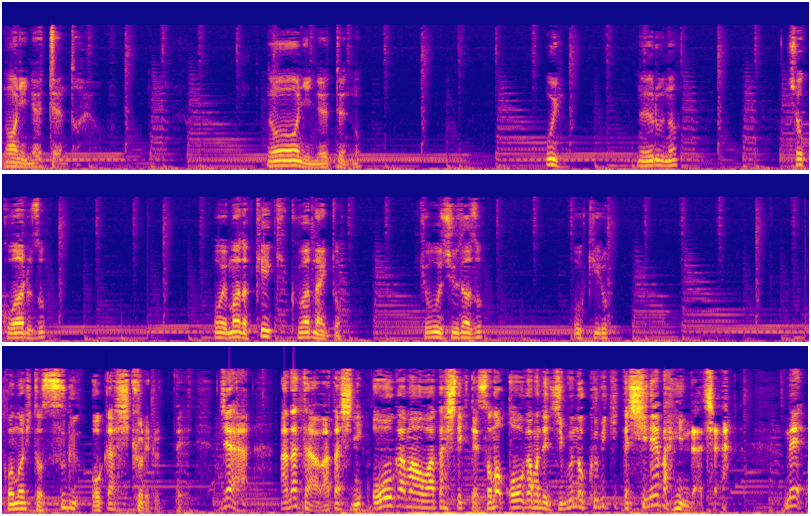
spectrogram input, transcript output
何寝てんだよ。何寝てんの？おい、寝るな。チョコあるぞ。おい、まだケーキ食わないと。今日中だぞ。起きろ。この人すぐお菓子くれるって。じゃあ、あなたは私に大釜を渡してきて、その大釜で自分の首切って死ねばいいんだ、じゃあ。ね。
